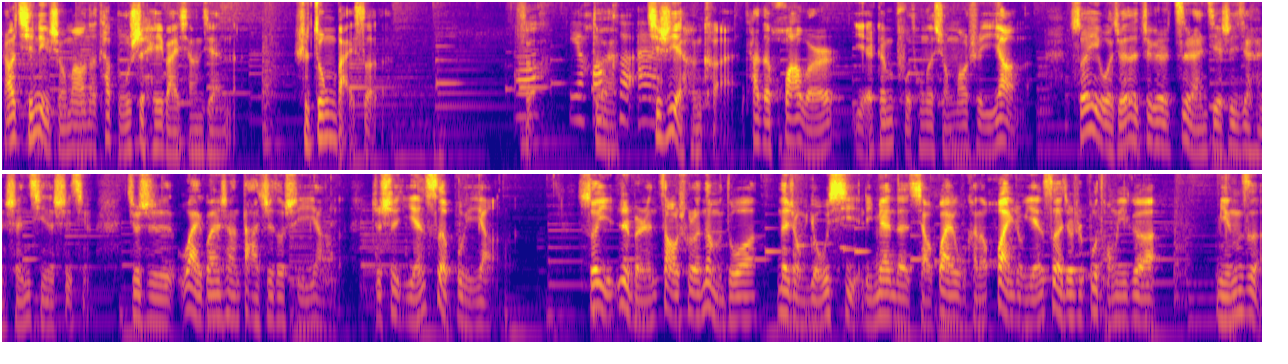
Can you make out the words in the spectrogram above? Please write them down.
然后秦岭熊猫呢，它不是黑白相间的，是棕白色的。哦，也好可爱。其实也很可爱，它的花纹也跟普通的熊猫是一样的。所以我觉得这个自然界是一件很神奇的事情，就是外观上大致都是一样的，只是颜色不一样了。所以日本人造出了那么多那种游戏里面的小怪物，可能换一种颜色就是不同一个名字，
